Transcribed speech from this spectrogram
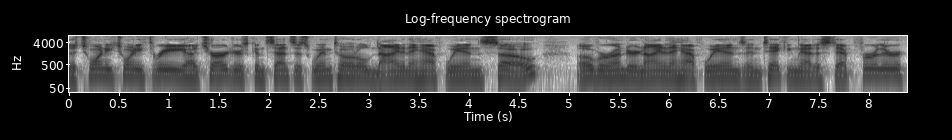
The 2023 uh, Chargers consensus win total nine and a half wins. So over under nine and a half wins, and taking that a step further,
